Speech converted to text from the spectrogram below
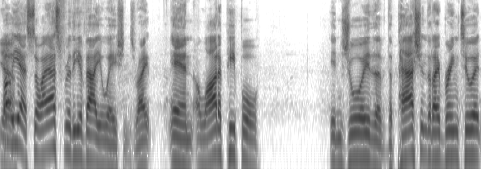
yeah. Oh yeah, so I asked for the evaluations, right? And a lot of people enjoy the the passion that I bring to it,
